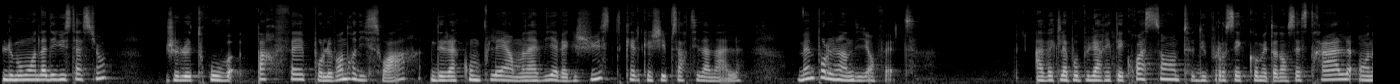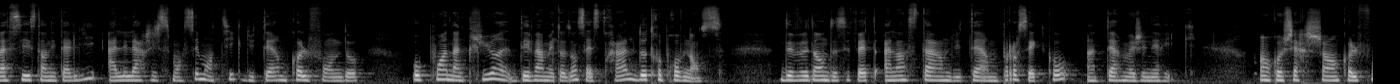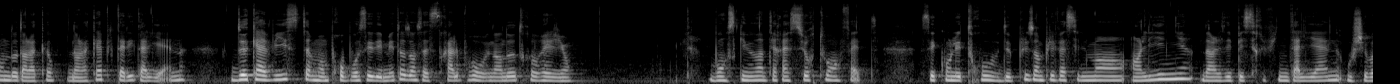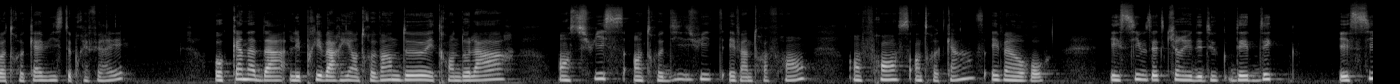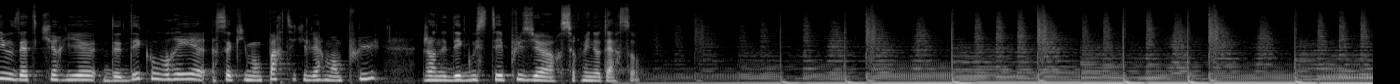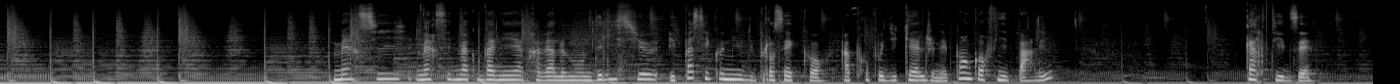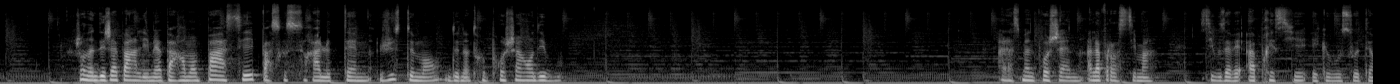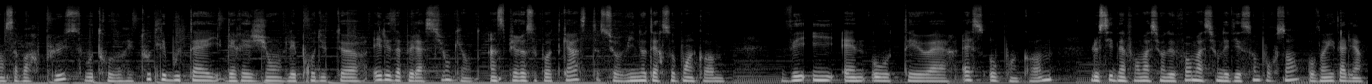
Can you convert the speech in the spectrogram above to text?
Le moment de la dégustation? Je le trouve parfait pour le vendredi soir, déjà complet à mon avis avec juste quelques chips artisanales. Même pour le lundi en fait. Avec la popularité croissante du Prosecco méthode ancestrale, on assiste en Italie à l'élargissement sémantique du terme colfondo, au point d'inclure des vins méthodes ancestrales d'autres provenances, devenant de ce fait à l'instar du terme Prosecco un terme générique. En recherchant colfondo dans la, dans la capitale italienne, deux cavistes m'ont proposé des méthodes ancestrales provenant d'autres régions. Bon, ce qui nous intéresse surtout en fait, c'est qu'on les trouve de plus en plus facilement en ligne, dans les épiceries fines italiennes ou chez votre caviste préféré. Au Canada, les prix varient entre 22 et 30 dollars, en Suisse entre 18 et 23 francs, en France entre 15 et 20 euros. Et si vous êtes curieux de, découvrir ce qui m'ont particulièrement plu, J'en ai dégusté plusieurs sur Vino Terzo. Merci, merci de m'accompagner à travers le monde délicieux et pas si connu du Prosecco, à propos duquel je n'ai pas encore fini de parler. Cartizze. J'en ai déjà parlé, mais apparemment pas assez parce que ce sera le thème justement de notre prochain rendez-vous. À la semaine prochaine, à la prossima. Si vous avez apprécié et que vous souhaitez en savoir plus, vous trouverez toutes les bouteilles, les régions, les producteurs et les appellations qui ont inspiré ce podcast sur vinoterso.com, v i n o t e le site d'information de formation dédié 100% au vin italien.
